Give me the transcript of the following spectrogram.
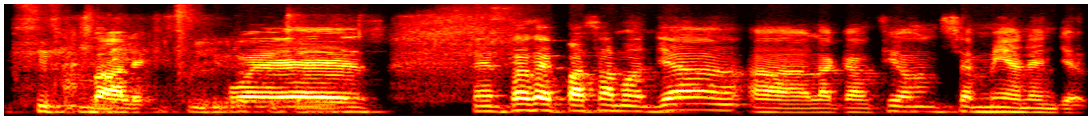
Vale, Tu libro, pues entonces pasamos ya a la canción Send Me an Angel.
